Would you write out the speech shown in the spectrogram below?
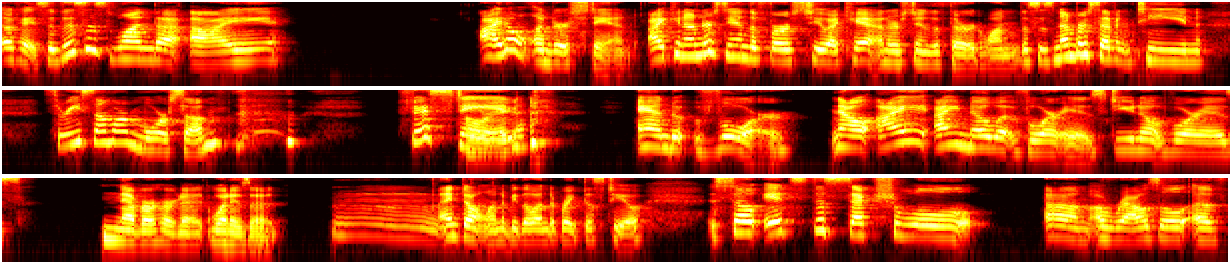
okay, so this is one that I I don't understand. I can understand the first two, I can't understand the third one. This is number 17, threesome or moresome, fisting, right. and vore. Now, I I know what vore is. Do you know what vore is? never heard it what is it Mm, I don't want to be the one to break this to you. So it's the sexual um, arousal of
